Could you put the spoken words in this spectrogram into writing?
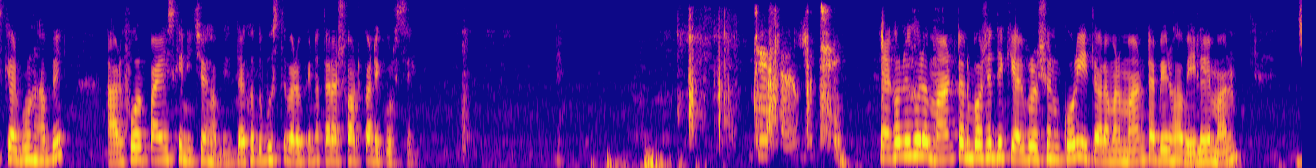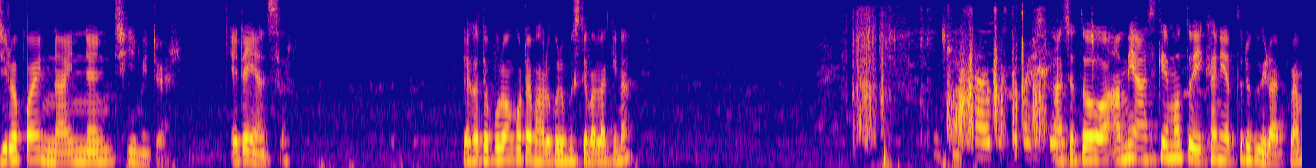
স্কোয়ার গুণ হবে। আর ফোর পাই স্কোয়ার নিচে হবে। দেখো তো বুঝতে পারো কিনা তারা শর্টকাটে করছে। জি স্যার বুঝছি। এখন এগুলো মানটান বসে দিয়ে ক্যালকুলেশন করি তাহলে আমার মানটা বের হবে এলের মান zero point nine nine three metre এটাই অ্যান্সার দেখো তো পুরো অঙ্কটা ভালো করে বুঝতে পারলা কিনা? আচ্ছা তো আমি আজকের মতো এখানে এতটুকুই রাখলাম।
